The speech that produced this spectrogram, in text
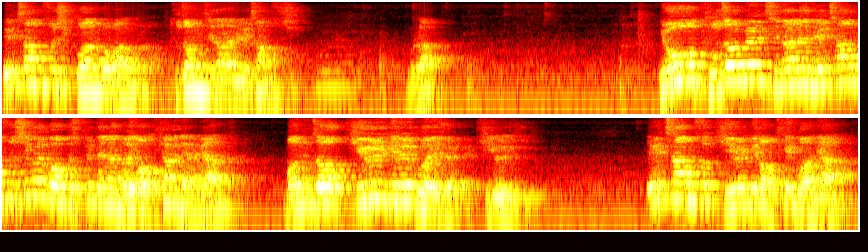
1차 함수식 구하는 법 알아 몰라? 두 점 지나는 1차 함수식 몰라? 요 두 점을 지나는 1차 함수 식을 구하고 싶을 때는 너희가 어떻게 하면 되냐면 먼저 기울기를 구해줘야 돼 기울기. 1차 함수 기울기는 어떻게 구하냐?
